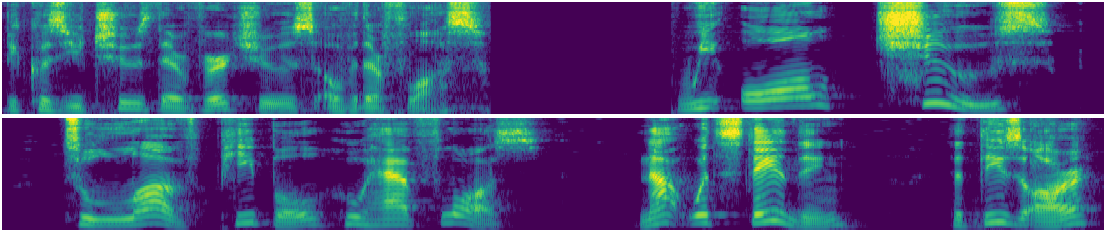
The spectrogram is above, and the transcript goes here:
Because you choose their virtues over their flaws. We all choose to love people who have flaws, notwithstanding that these are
